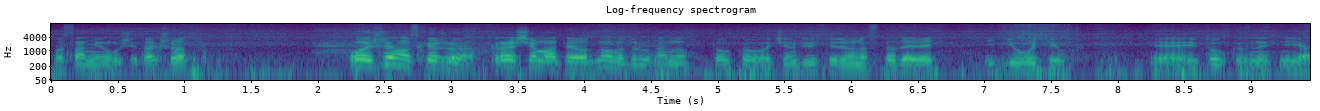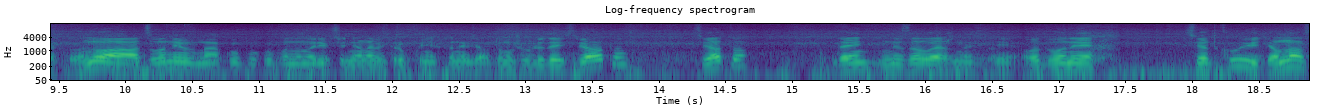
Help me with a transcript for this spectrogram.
по самі уші. Так що, ой, що я вам скажу? Краще мати одного друга, ну толкового, чим 299 ідіотів. е, І толку з них ніякого. Ну а дзвонив на купу купу номерів, сьогодні навіть трубку ніхто не взяв. Тому що в людей свято, свято, День Незалежності. От вони святкують, а в нас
